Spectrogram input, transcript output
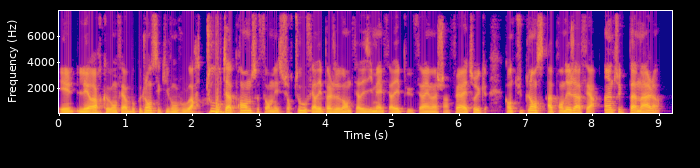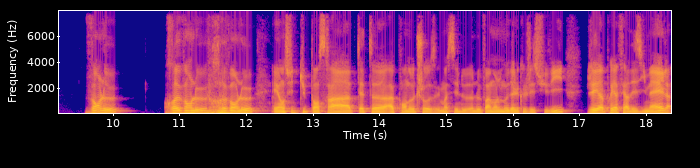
Et l'erreur que vont faire beaucoup de gens, c'est qu'ils vont vouloir tout apprendre, se former surtout, faire des pages de vente, faire des emails, faire des pubs, faire des machins, faire des trucs. Quand tu te lances, apprends déjà à faire un truc pas mal, vends-le, revends-le, revends-le, et ensuite tu penseras peut-être euh, apprendre autre chose. Et moi, c'est le, vraiment le modèle que j'ai suivi. J'ai appris à faire des emails,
